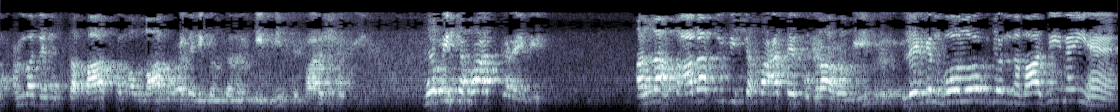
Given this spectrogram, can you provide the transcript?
محمد مصطفیٰ صلی اللہ علیہ وسلم کی بھی سفارش ہوگی۔ وہ بھی شفاعت کریں گے۔ اللہ تعالیٰ کی بھی شفاعت گبرا ہوگی، لیکن وہ لوگ جو نمازی نہیں ہیں،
